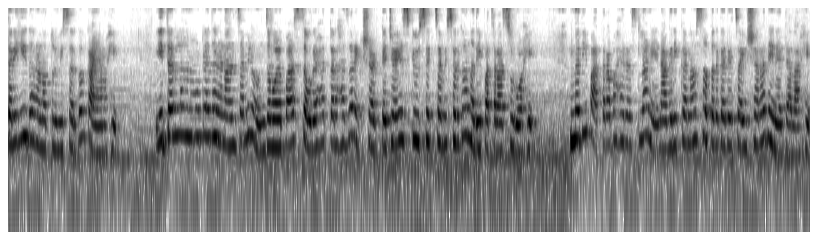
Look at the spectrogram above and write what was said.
तरीही धरणातून विसर्ग कायम आहे. इतर लहान मोठ्या धरणांचा मिळून जवळपास चौऱ्याहत्तर हजार एकशे अठ्ठेचाळीस क्युसेकचा विसर्ग नदीपात्रात सुरू आहे. नदी पात्राबाहेर असल्याने नागरिकांना सतर्कतेचा इशारा देण्यात आला आहे.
